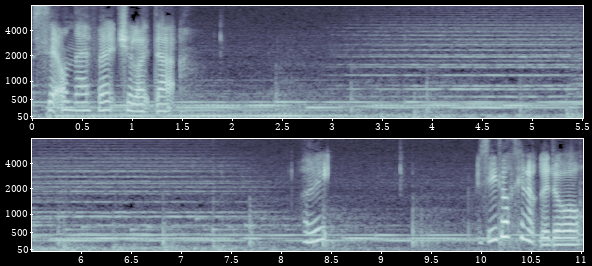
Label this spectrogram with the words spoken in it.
sit on their furniture like that. Is he locking up the door?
